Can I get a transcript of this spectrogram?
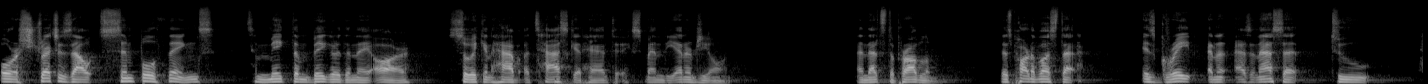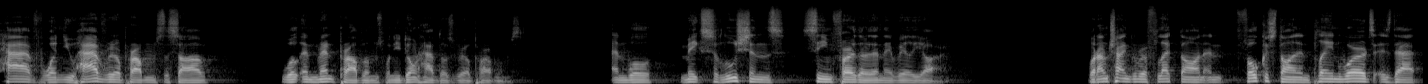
or stretches out simple things to make them bigger than they are so it can have a task at hand to expend the energy on. And that's the problem. There's part of us that is great and as an asset to have when you have real problems to solve, will invent problems when you don't have those real problems and will make solutions seem further than they really are. What I'm trying to reflect on and focused on in plain words is that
